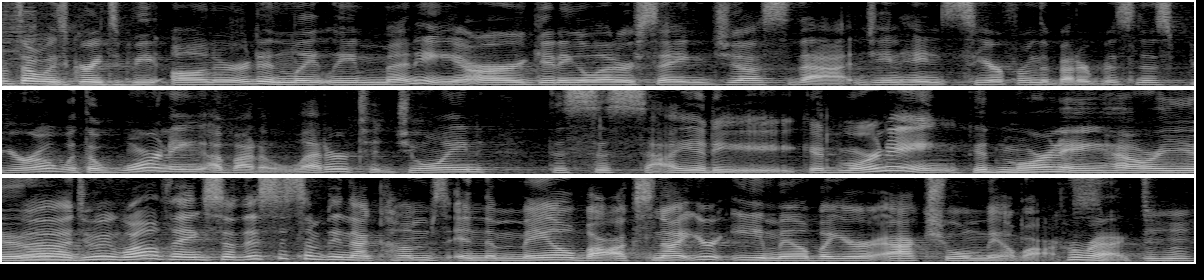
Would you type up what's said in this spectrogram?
It's always great to be honored, and lately many are getting a letter saying just that. Jean Haynes here from the Better Business Bureau with a warning about a letter to join the society. Good morning. Good morning. How are you? Uh, doing well, thanks. So this is something that comes in the mailbox, not your email, but your actual mailbox. Correct. Mm -hmm.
